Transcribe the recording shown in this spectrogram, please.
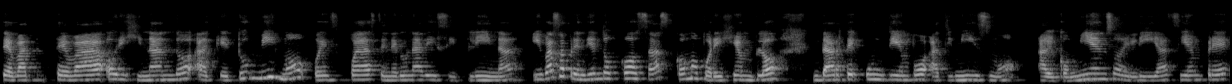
te va, te va originando a que tú mismo pues puedas tener una disciplina y vas aprendiendo cosas como por ejemplo darte un tiempo a ti mismo al comienzo del día, siempre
